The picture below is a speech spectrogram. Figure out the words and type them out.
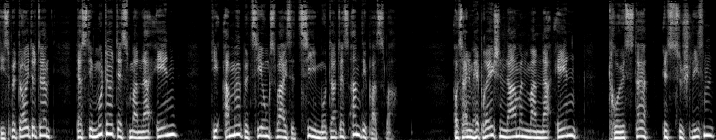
Dies bedeutete, dass die Mutter des Manaen die Amme bzw. Ziehmutter des Antipas war. Aus seinem hebräischen Namen Manaen, Tröster, ist zu schließen,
